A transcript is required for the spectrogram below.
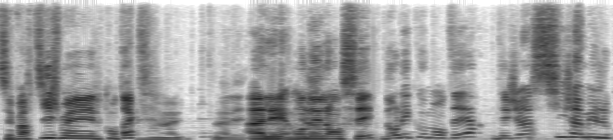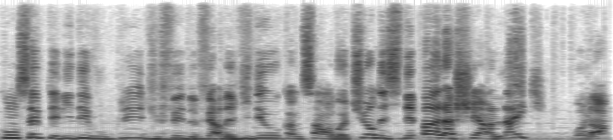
C'est parti, je mets le contact Ouais, allez, Allez, on est lancé. Dans les commentaires, déjà, si jamais le concept et l'idée vous plaît du fait de faire des vidéos comme ça en voiture, n'hésitez pas à lâcher un like. Voilà,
